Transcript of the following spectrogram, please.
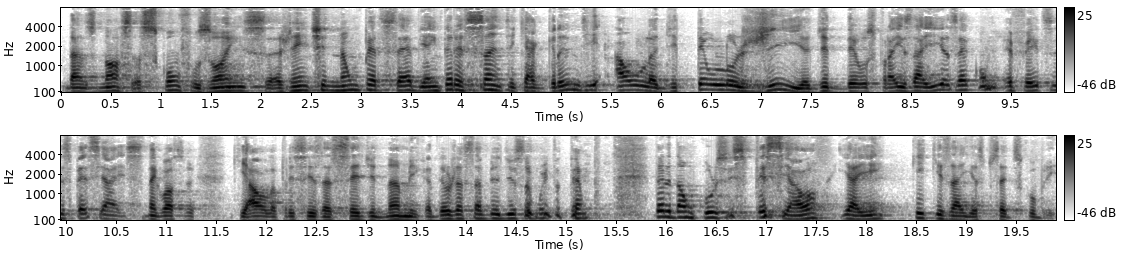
das nossas confusões, a gente não percebe. É interessante que a grande aula de teologia de Deus para Isaías é com efeitos especiais. Negócio que aula precisa ser dinâmica. Deus já sabia disso há muito tempo. Então ele dá um curso especial e aí o que, que Isaías precisa descobrir?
